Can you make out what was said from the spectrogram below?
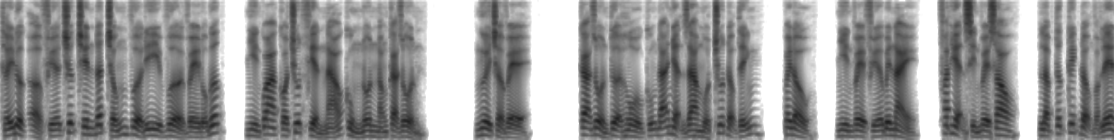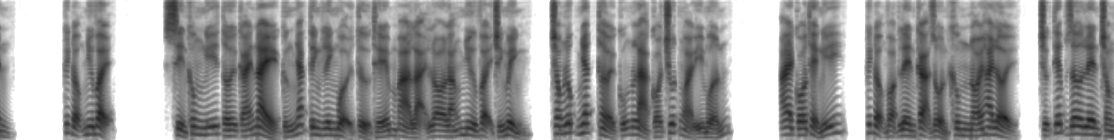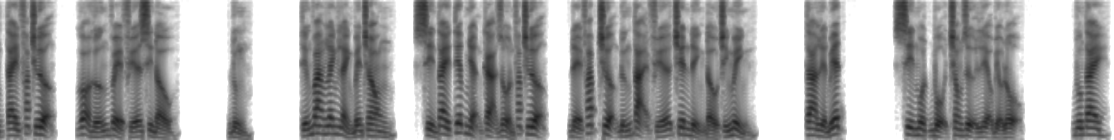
Thấy được ở phía trước trên đất trống vừa đi vừa về đỗ bước, nhìn qua có chút phiền não cùng nôn nóng cả dồn. Người trở về. Cả dồn tựa hồ cũng đã nhận ra một chút động tĩnh, quay đầu, nhìn về phía bên này, phát hiện xin về sau, lập tức kích động vọt lên. Kích động như vậy. Xin không nghĩ tới cái này cứng nhắc tinh linh muội tử thế mà lại lo lắng như vậy chính mình, trong lúc nhất thời cũng là có chút ngoài ý muốn. Ai có thể nghĩ, kích động vọt lên cả dồn không nói hai lời, trực tiếp giơ lên trong tay pháp trượng, gõ hướng về phía xin đầu. Đùng. Tiếng vang lanh lảnh bên trong, xin tay tiếp nhận cả dồn pháp trượng, để pháp trượng đứng tại phía trên đỉnh đầu chính mình. Ta liền biết. Xin một bộ trong dự liệu biểu lộ buông tay.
